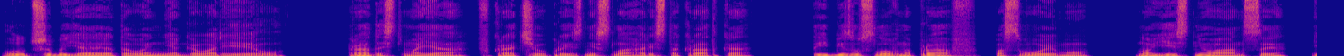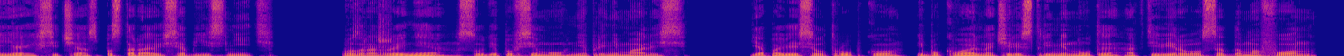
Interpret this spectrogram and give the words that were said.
Лучше бы я этого не говорил. «Радость моя», — вкратчиво произнесла аристократка. «Ты, безусловно, прав, по-своему, но есть нюансы, и я их сейчас постараюсь объяснить». Возражения, судя по всему, не принимались. Я повесил трубку, и буквально через три минуты активировался домофон.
